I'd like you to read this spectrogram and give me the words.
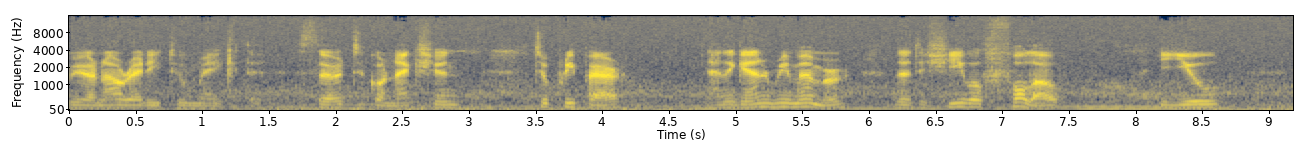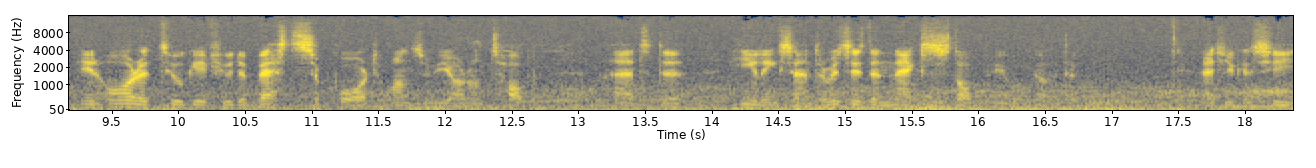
we are now ready to make the third connection to prepare and again remember that the Sidhe will follow you in order to give you the best support once we are on top at the healing center which is the next stop we will go to. As you can see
